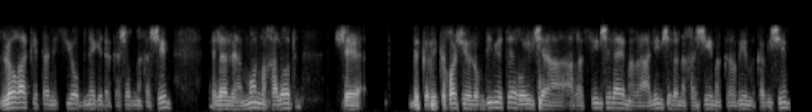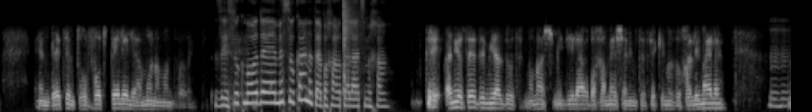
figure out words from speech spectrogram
לא רק את הניסיוב נגד הקשות נחשים, אלא להמון מחלות ש... וככל שלומדים יותר, רואים שהארסים שלהם, הרעלים של הנחשים, הקרבים, עכבישים, הן בעצם תרופות פלא להמון המון דברים. זה עיסוק מאוד uh, מסוכן, אתה בחרת לעצמך. תראי, אני עושה את זה מילדות, ממש מגיל 4-5 אני מתעסק עם הזוחלים האלה. Mm-hmm.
